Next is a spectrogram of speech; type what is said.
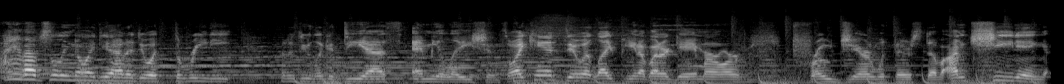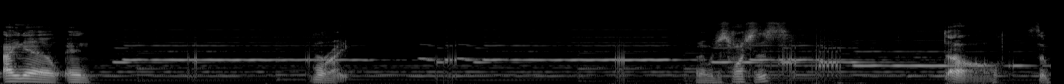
I have absolutely no idea how to do a 3D, how to do like a DS emulation. So I can't do it like Peanut Butter Gamer or Pro Jared with their stuff. I'm cheating, I know, and right. But I would just watch this. Oh, so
